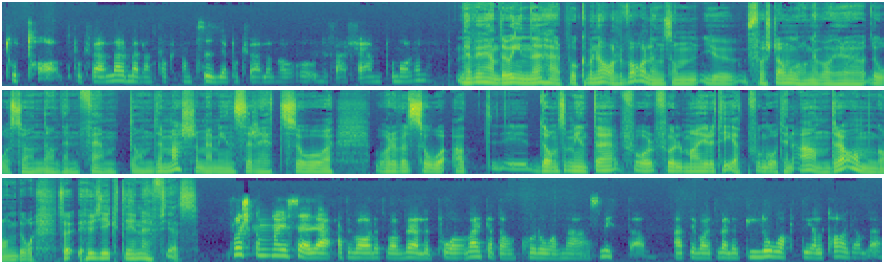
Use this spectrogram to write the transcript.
totalt på kvällar mellan klockan 10 på kvällen och, och ungefär 5 på morgonen. När vi ändå är inne här på kommunalvalen som ju första omgången var ju då söndagen den 15 mars om jag minns rätt så var det väl så att de som inte får full majoritet får gå till en andra omgång då. Så hur gick det i Näfjes? Först kan man ju säga att valet var väldigt påverkat av coronasmittan. Att det var ett väldigt lågt deltagande,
